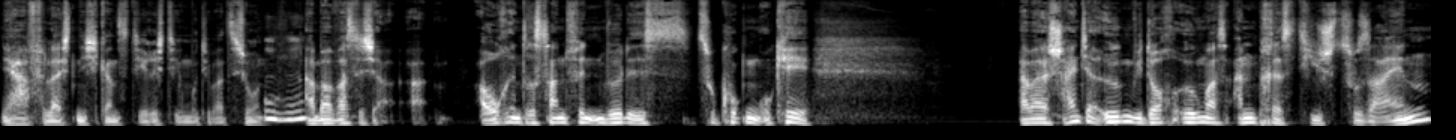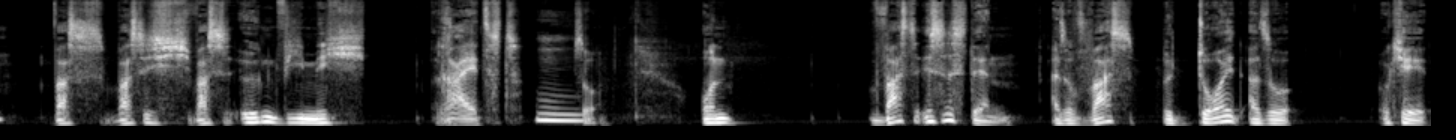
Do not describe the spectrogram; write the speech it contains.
ja, vielleicht nicht ganz die richtige Motivation. Aber was ich äh, auch interessant finden würde, ist zu gucken, okay, aber es scheint ja irgendwie doch irgendwas an Prestige zu sein, was, was ich, was irgendwie mich reizt. So. Und was ist es denn? Also was bedeutet, also, okay,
